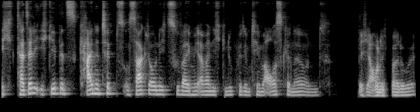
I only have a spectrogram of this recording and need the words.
Ich tatsächlich, ich gebe jetzt keine Tipps und sage auch nichts zu, weil ich mich einfach nicht genug mit dem Thema auskenne und Ich auch nicht, by the way.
